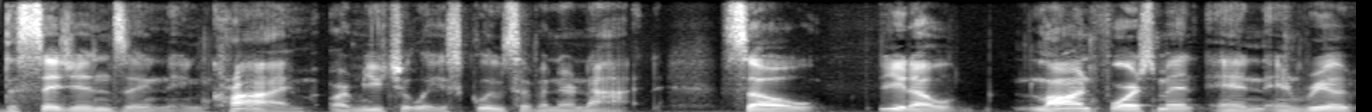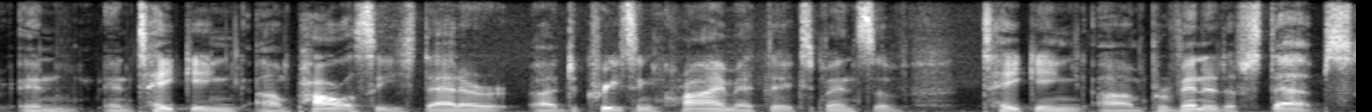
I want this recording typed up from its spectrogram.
decisions in, in crime are mutually exclusive, and they're not. So you know, law enforcement and and real and and taking um, policies that are uh, decreasing crime at the expense of taking um, preventative steps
